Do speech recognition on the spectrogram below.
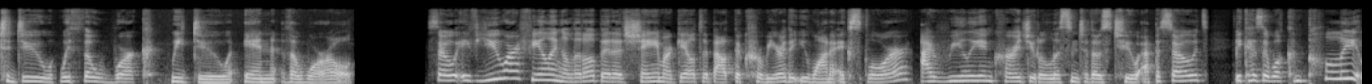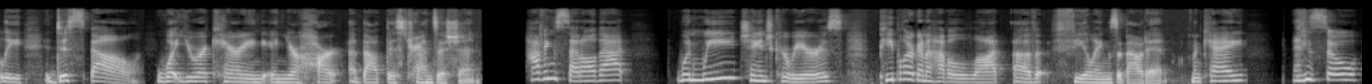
to do with the work we do in the world. So, if you are feeling a little bit of shame or guilt about the career that you want to explore, I really encourage you to listen to those two episodes because it will completely dispel what you are carrying in your heart about this transition. Having said all that, when we change careers, people are going to have a lot of feelings about it. Okay. And so,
